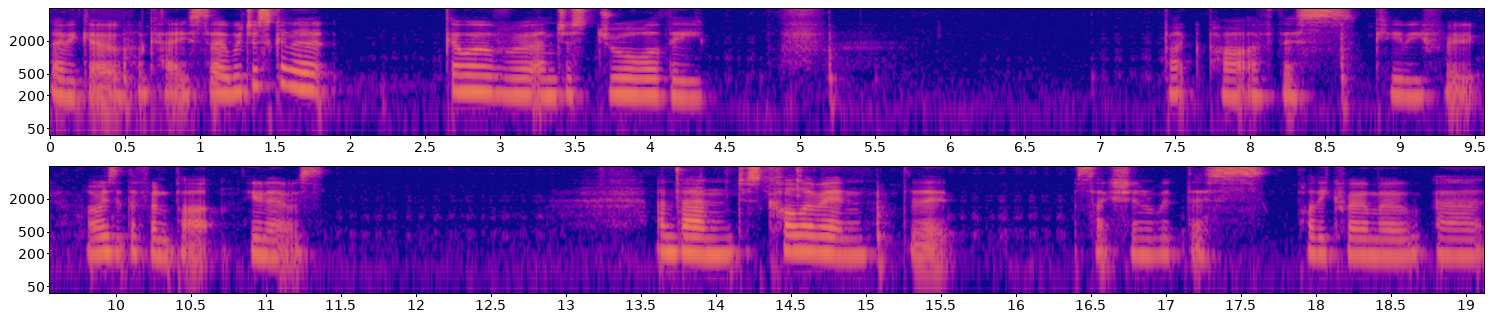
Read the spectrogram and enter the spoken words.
There we go. Okay, so we're just going to go over and just draw the back part of this kiwi fruit. Or is it the front part? Who knows? And then just colour in the section with this polychromo uh,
